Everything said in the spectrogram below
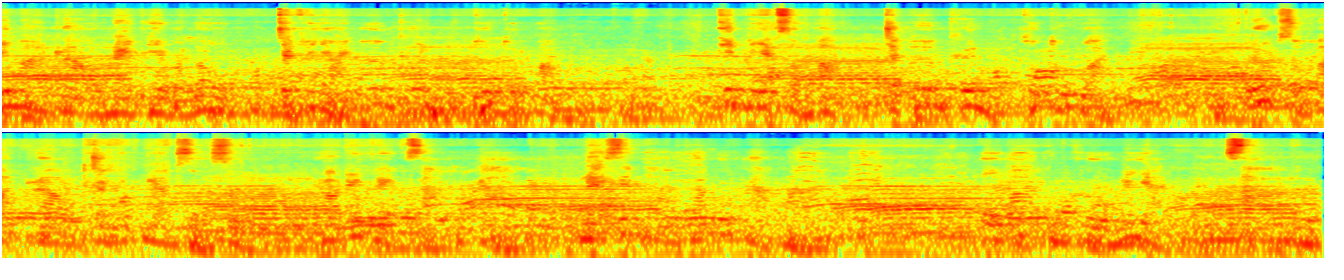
วิมานเราในเทวโลกจะขยายเพิ่มขึ้นทุกๆวันทิพยสมบัติจะเพิ่มขึ้นทุกๆวัน รูปสมบัติเราจะงดงามสมสุดเพราะได้เปล่งสาธุการในเส้นทางพระผู้ปราบมาโอวาทคุณครูไม่ใหญ่สาธุ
